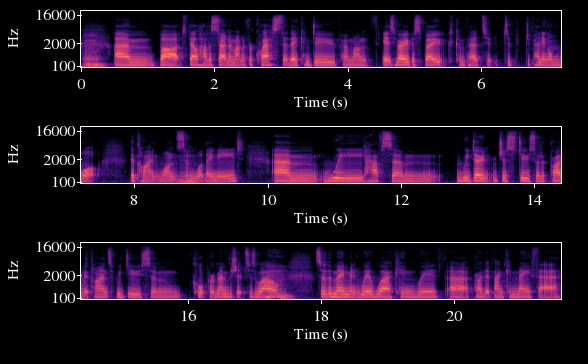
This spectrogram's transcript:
Mm. Um, but they'll have a certain amount of requests that they can do per month. It's very bespoke compared to, to depending on what the client wants mm. and what they need. Um, we have some. We don't just do sort of private clients. We do some corporate memberships as well. Mm. So at the moment, we're working with uh, a private bank in Mayfair,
